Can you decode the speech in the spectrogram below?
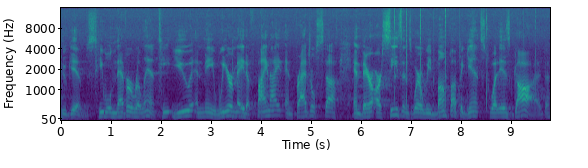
who gives. He will never relent. He, you and me, we are made of finite and fragile stuff. And there are seasons where we bump up against what is God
